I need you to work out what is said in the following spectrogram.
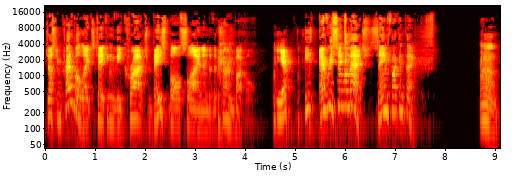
Justin Credible likes taking the crotch baseball slide into the turnbuckle. Yep. He's every single match, same fucking thing. Um,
